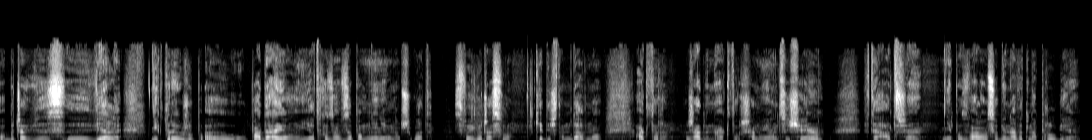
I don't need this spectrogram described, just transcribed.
obyczajów jest y, wiele. Niektóre już e, upadają i odchodzą w zapomnienie. Na przykład swojego czasu, kiedyś tam dawno, aktor, żaden aktor szanujący się w teatrze nie pozwalał sobie nawet na próbie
